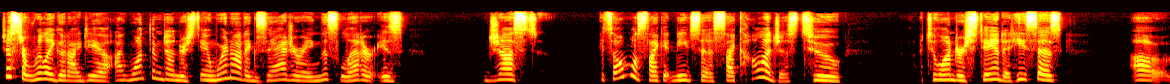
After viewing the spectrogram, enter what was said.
just a really good idea. I want them to understand we're not exaggerating. This letter is just, it's almost like it needs a psychologist to to understand it. He says uh,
